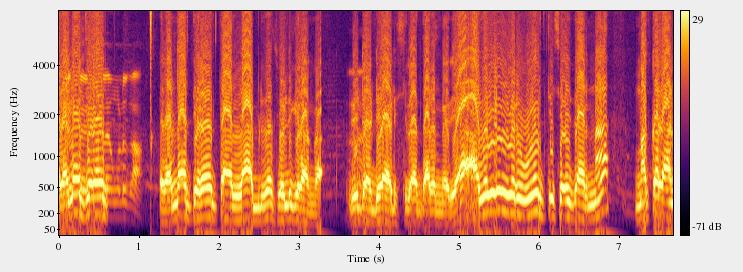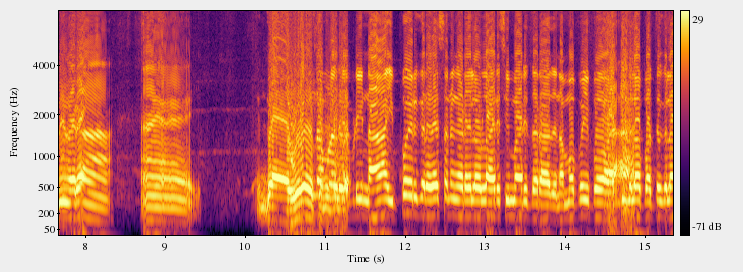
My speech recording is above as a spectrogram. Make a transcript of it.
ரெண்டாயிரத்தி இருபது- ரெண்டாயிரத்தி இருபத்தி ஆறுல அப்படிதான் சொல்லிக்கிறாங்க. வீட்டாண்டி அரிசிலாம் தர மாதிரியா அதை விட இவர் உயர்த்தி செய்தாருன்னா மக்கள் அனைவரும் இந்த எப்படின்னா இப்ப இருக்கிற ரேஷன் கடையில உள்ள அரிசி மாதிரி தராது. நம்ம போய் இப்போ அஞ்சு கிலோ பத்து கிலோ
